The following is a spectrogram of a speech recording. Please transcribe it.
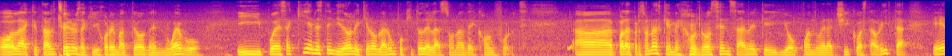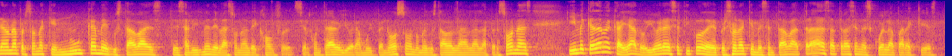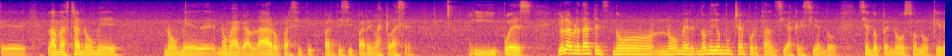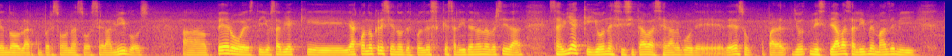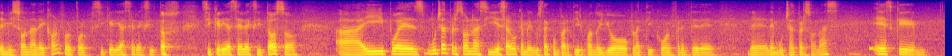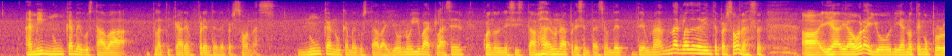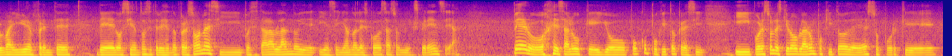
Hola, ¿qué tal traders? Aquí Jorge Mateo de nuevo. Y pues aquí en este video le quiero hablar un poquito de la zona de confort. Ah, para las personas que me conocen saben que yo cuando era chico hasta ahorita era una persona que nunca me gustaba este, salirme de la zona de confort. Si al contrario, yo era muy penoso, no me gustaba hablar a las personas y me quedaba callado. Yo era ese tipo de persona que me sentaba atrás, atrás en la escuela para que este, la maestra no me, no, me, no me haga hablar o participar en la clase. Y pues yo la verdad no, no, me, no me dio mucha importancia creciendo, siendo penoso, no queriendo hablar con personas o hacer amigos. Uh, pero este, yo sabía que ya cuando creciendo, después de que salí de la universidad, sabía que yo necesitaba hacer algo de, eso. Para, yo necesitaba salirme más de mi, de mi zona de confort por si quería ser exitoso. Si quería ser exitoso. Y pues muchas personas, y es algo que me gusta compartir cuando yo platico enfrente de, de, de muchas personas, es que a mí nunca me gustaba platicar enfrente de personas nunca, nunca me gustaba. Yo no iba a clase cuando necesitaba dar una presentación de, de una, una, clase de 20 personas. Uh, y, y, ahora yo ya no tengo problema ir enfrente de 200 y 300 personas y pues estar hablando y, y enseñándoles cosas sobre mi experiencia. Pero es algo que yo poco a poquito crecí y por eso les quiero hablar un poquito de eso porque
